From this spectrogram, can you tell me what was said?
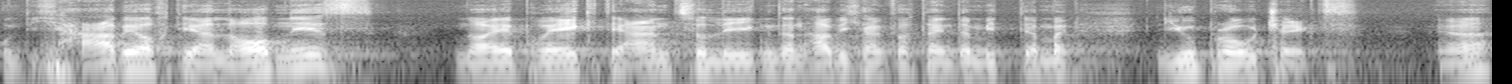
und ich habe auch die Erlaubnis, neue Projekte anzulegen, dann habe ich einfach da in der Mitte einmal New Projects. Ja?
